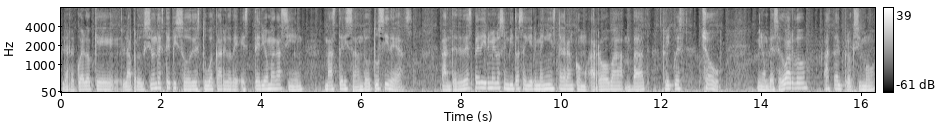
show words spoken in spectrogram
Les recuerdo que la producción de este episodio estuvo a cargo de Stereo Magazine, masterizando tus ideas. Antes de despedirme, los invito a seguirme en Instagram como arroba bad request show. Mi nombre es Eduardo. Hasta el próximo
